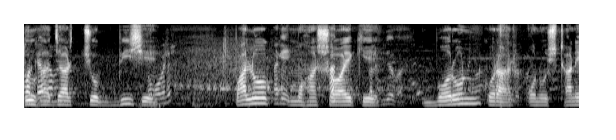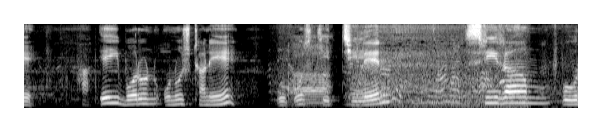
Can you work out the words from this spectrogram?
দু হাজার চব্বিশে পালক মহাশয়কে বরণ করার অনুষ্ঠানে। এই বরণ অনুষ্ঠানে উপস্থিত ছিলেন শ্রীরামপুর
